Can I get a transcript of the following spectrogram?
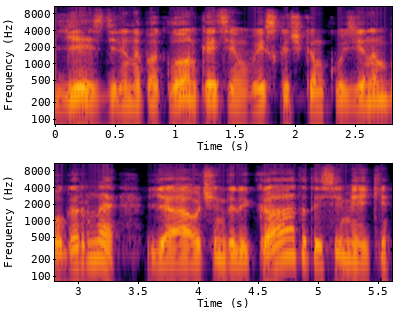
ездили на поклон к этим выскочкам, кузинам Богарне? Я очень далека от этой семейки,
